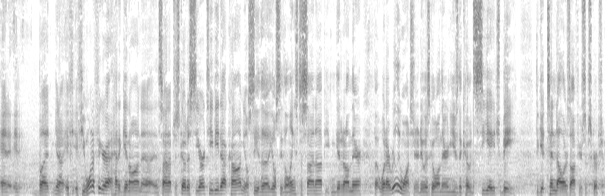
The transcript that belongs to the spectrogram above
And it, but you know, if, if you want to figure out how to get on uh, and sign up, just go to crtv.com. You'll see the you'll see the links to sign up. You can get it on there. But what I really want you to do is go on there and use the code CHB to get ten dollars off your subscription.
